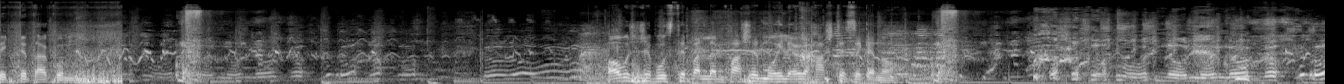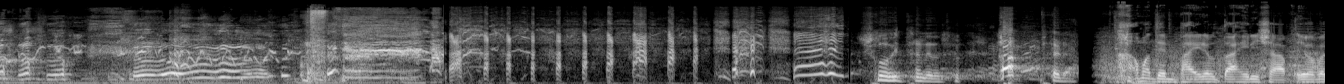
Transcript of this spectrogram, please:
দেখতে থাকুন। অবশেষে বুঝতে পারলাম পাশের মহিলা হাসতেছে কেন। আমাদের ভাইরাল তাহিরি সাপ এভাবে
